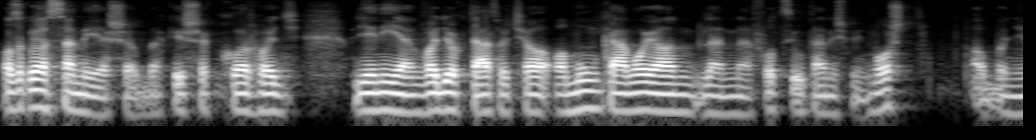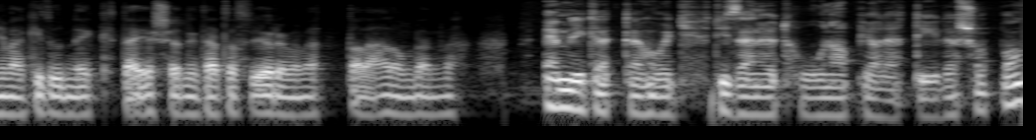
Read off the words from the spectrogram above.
azok olyan személyesebbek, és akkor, hogy, hogy én ilyen vagyok, tehát hogyha a munkám olyan lenne foci után is, mint most, abban nyilván ki tudnék teljesedni, tehát az, hogy örömömet találom benne. Említette, hogy 15 hónapja lett édesapa.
